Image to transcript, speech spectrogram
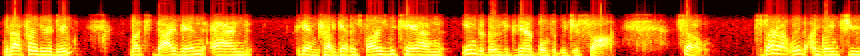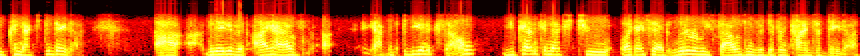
without further ado, let's dive in and again try to get as far as we can into those examples that we just saw. So to start out with, I'm going to connect to data. Uh, the data that I have uh, happens to be in Excel. You can connect to, like I said, literally thousands of different kinds of data.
